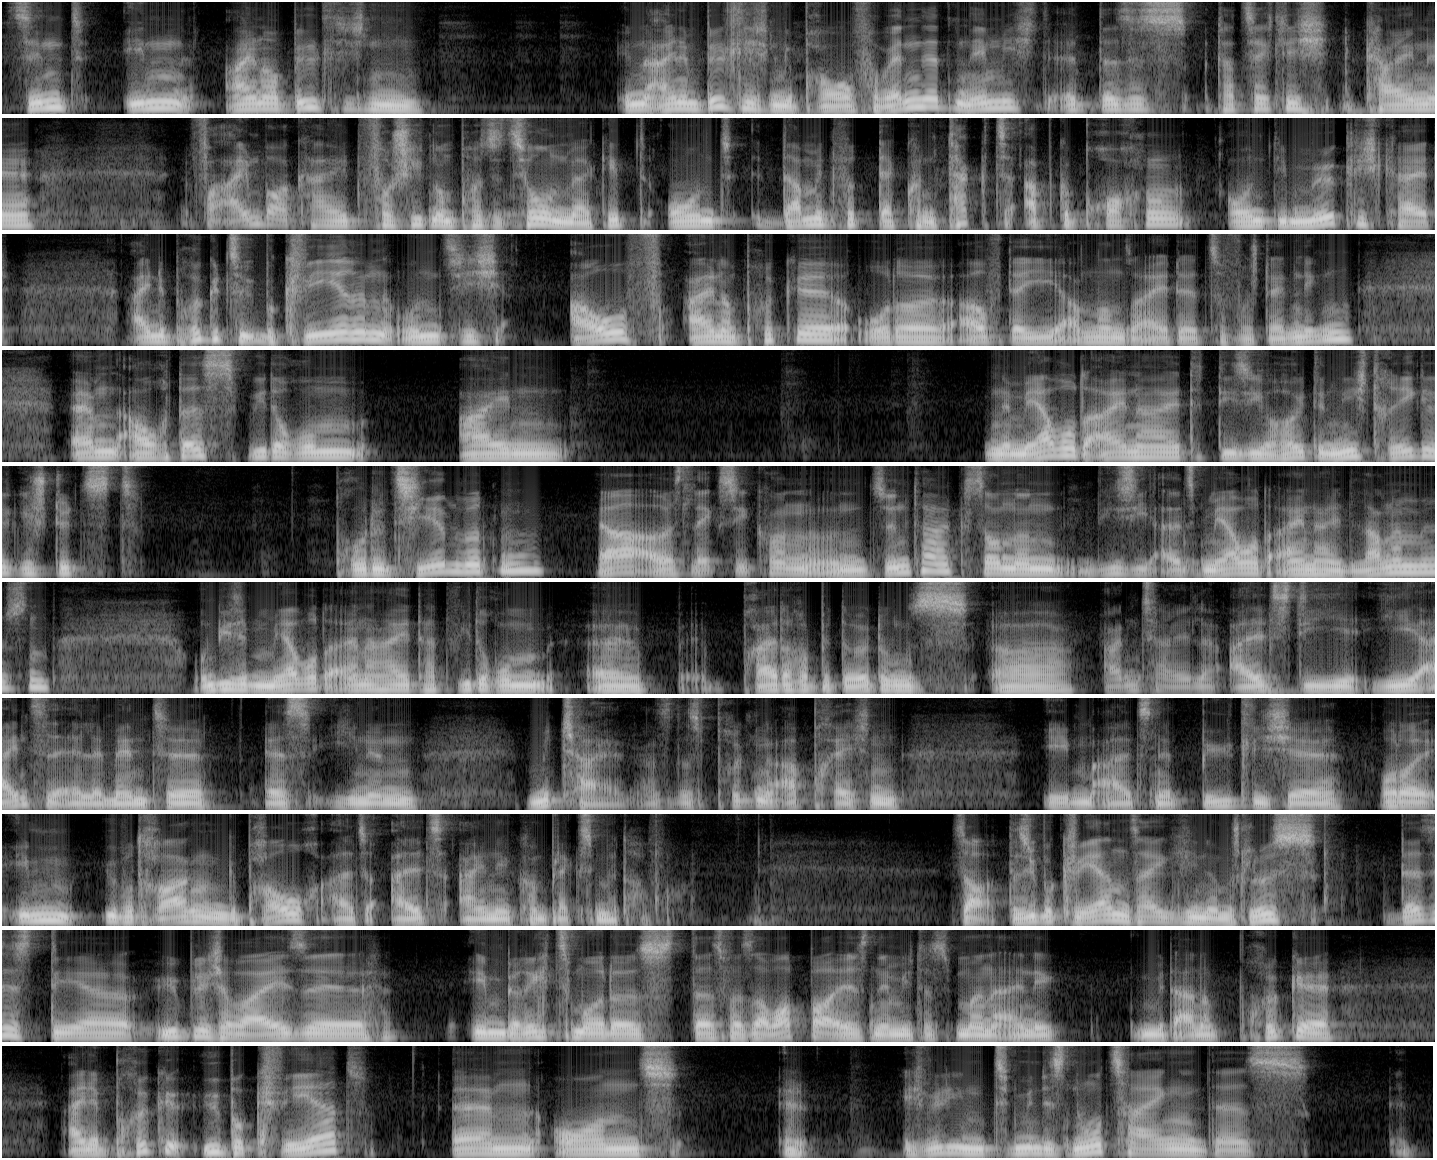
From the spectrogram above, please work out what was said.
sind in einer bildlichen in einem bildlichen Gebrauch verwendet, nämlich dass es tatsächlich keine Vereinbarkeit verschiedener Positionen mehr gibt und damit wird der Kontakt abgebrochen und die Möglichkeit, eine Brücke zu überqueren und sich auf einer Brücke oder auf der je anderen Seite zu verständigen. Ähm, auch das wiederum ein, eine Mehrworteinheit, die Sie heute nicht regelgestützt produzieren würden, ja, aus Lexikon und Syntax, sondern die Sie als Mehrworteinheit lernen müssen. Und diese Mehrworteinheit hat wiederum äh, breitere Bedeutungsanteile, äh, als die je Einzelelemente es ihnen mitteilen. Also das Brückenabbrechen eben als eine bildliche oder im übertragenen Gebrauch, also als eine komplexe Metapher. So, das Überqueren zeige ich Ihnen am Schluss. Das ist der üblicherweise im Berichtsmodus das, was erwartbar ist, nämlich dass man eine, mit einer Brücke eine Brücke überquert ähm, und äh, ich will Ihnen zumindest nur zeigen, dass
